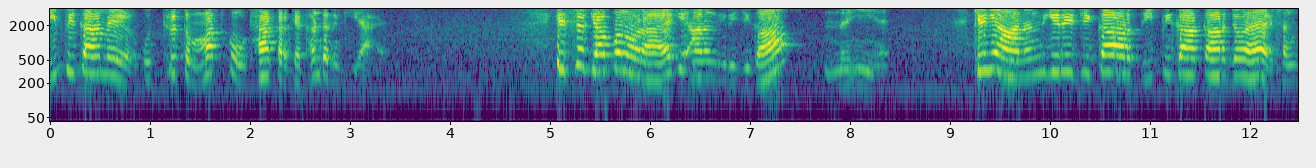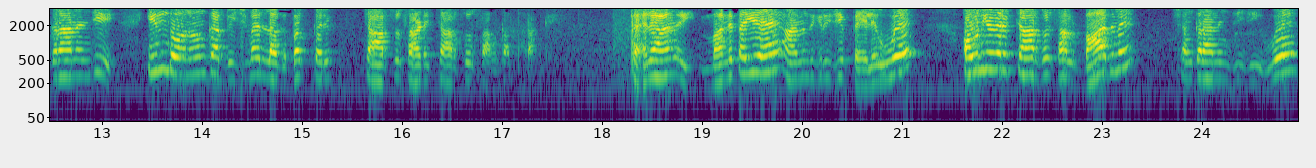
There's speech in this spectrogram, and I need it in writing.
दीपिका में उद्धृत मत को उठा करके खंडन किया है। इससे ज्ञापन हो रहा है कि आनंद गिरी जी का नहीं है। क्योंकि आनंद गिरी जी का और दीपिका कार जो है शंकरानंद जी, इन दोनों का बीच में लगभग करीब चार सौ, साढ़े चार सौ साल का फ़र्क है। पहले मान्यता ये है आनंद गिरी जी पहले हुए और उनके करीब चार सौ साल बाद में शंकरानंद जी जी हुए,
